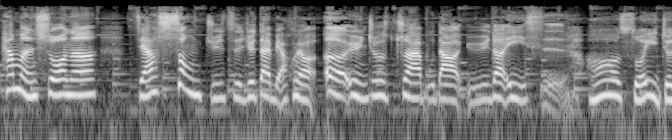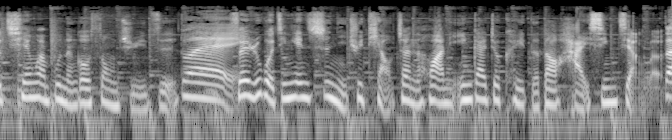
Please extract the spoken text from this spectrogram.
他们说呢，只要送橘子就代表会有厄运，就是抓不到鱼的意思。哦，所以就千万不能够送橘子。对，所以如果今天是你去挑战的话，你。应该就可以得到海星奖了，对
